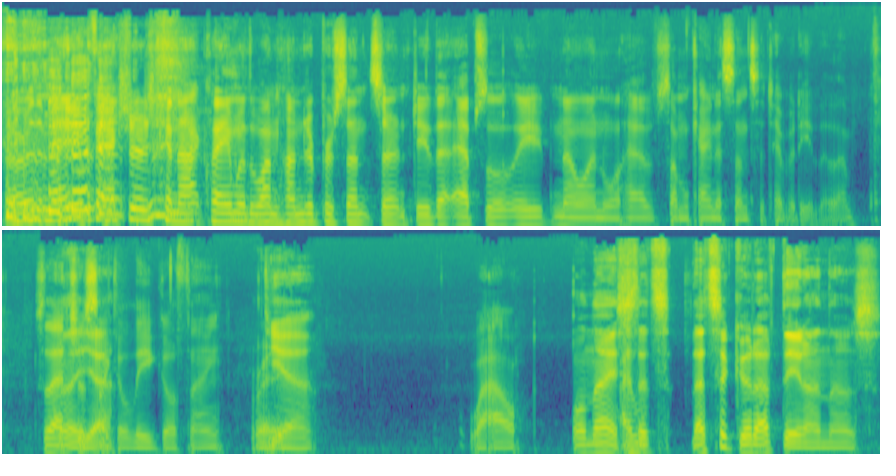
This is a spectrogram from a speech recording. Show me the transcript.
However, the manufacturers cannot claim with 100% certainty that absolutely no one will have some kind of sensitivity to them. So that's Oh, just yeah. like a legal thing. Right. Yeah. Wow, Well, nice. I w- that's that's a good update on those.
